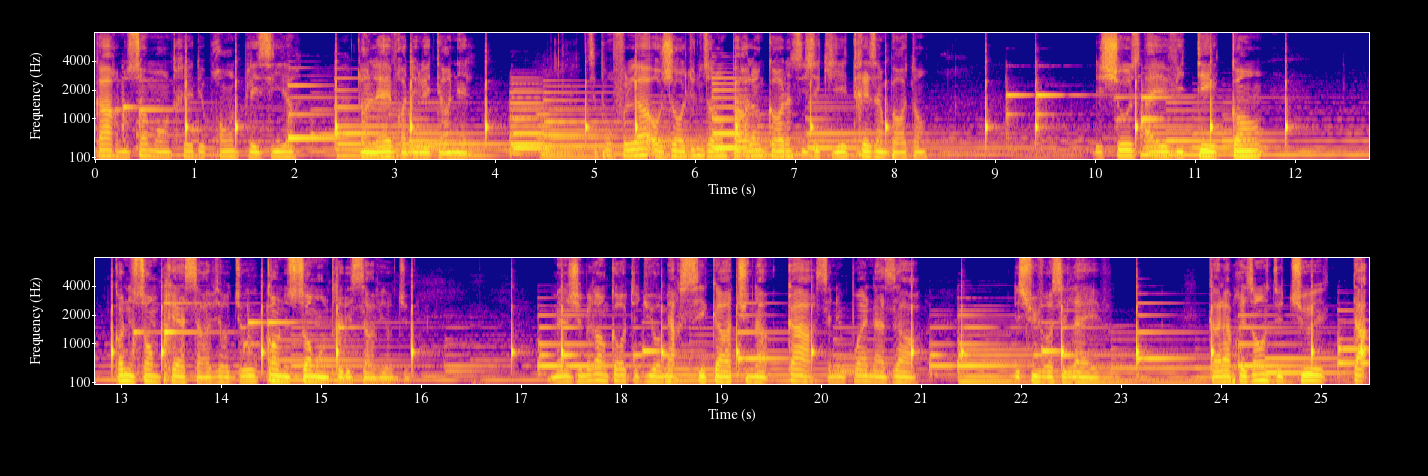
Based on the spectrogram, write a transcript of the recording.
car nous sommes en train de prendre plaisir dans l'œuvre de l'Éternel. C'est pour cela aujourd'hui nous allons parler encore d'un sujet qui est très important. Des choses à éviter quand, quand nous sommes prêts à servir Dieu, quand nous sommes en train de servir Dieu. Mais j'aimerais encore te dire merci car, tu car ce n'est pas un hasard de suivre ce live. Car la présence de Dieu t'a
